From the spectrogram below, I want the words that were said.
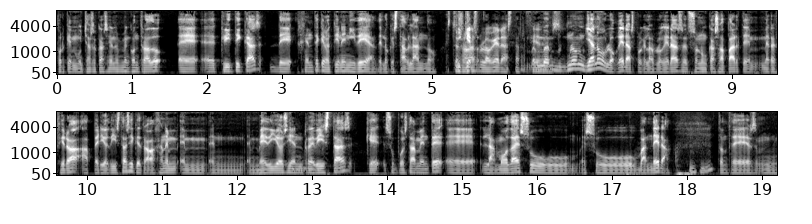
Porque en muchas ocasiones me he encontrado eh, eh, críticas de gente que no tiene ni idea de lo que está hablando. Estos Y son que- las blogueras, ¿te refieres? No, ya no blogueras, porque las blogueras son un caso aparte. Me refiero a, a periodistas y que trabajan en, en- en- en medios y en Mm. revistas que supuestamente eh, la moda es su, es su bandera. Entonces, mm,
